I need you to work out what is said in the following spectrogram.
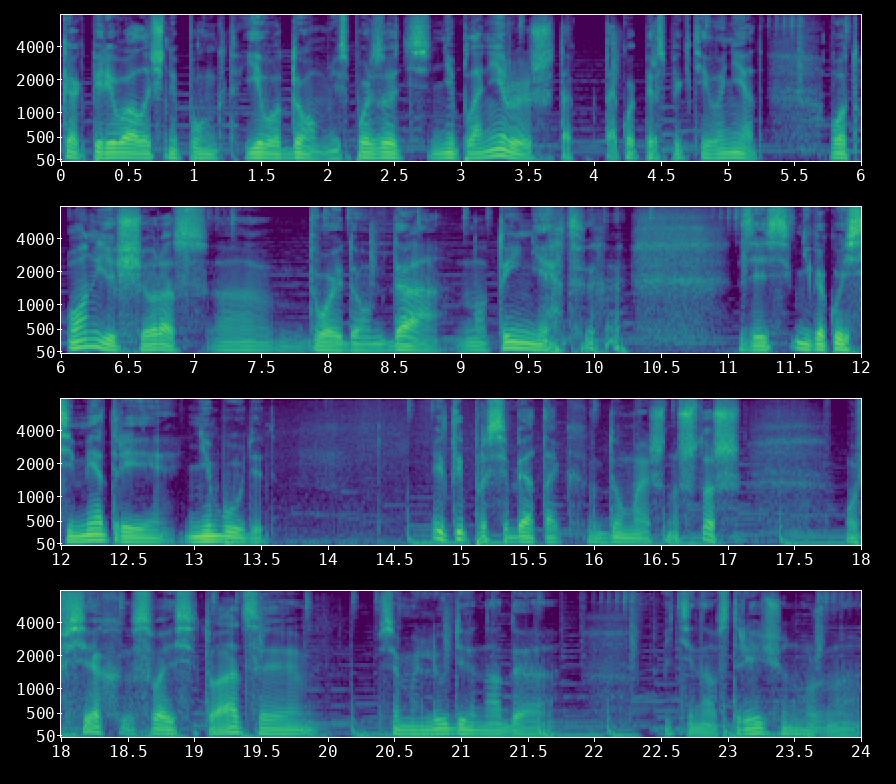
как перевалочный пункт, его дом, использовать не планируешь, так, такой перспективы нет. Вот он еще раз э, твой дом, да, но ты нет. Здесь никакой симметрии не будет. И ты про себя так думаешь, ну что ж, у всех свои ситуации, все мы люди, надо идти навстречу, нужно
